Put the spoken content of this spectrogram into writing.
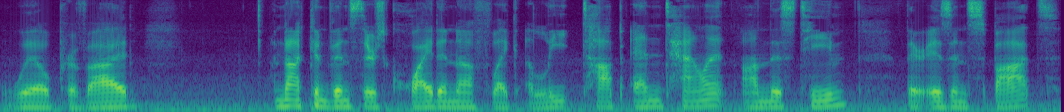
will provide. I'm not convinced there's quite enough like elite top end talent on this team. There is in spots,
